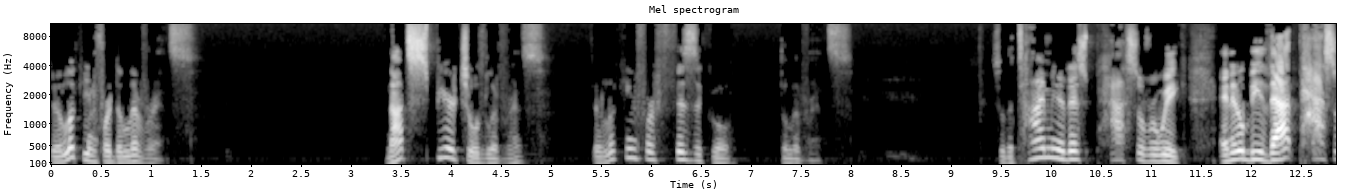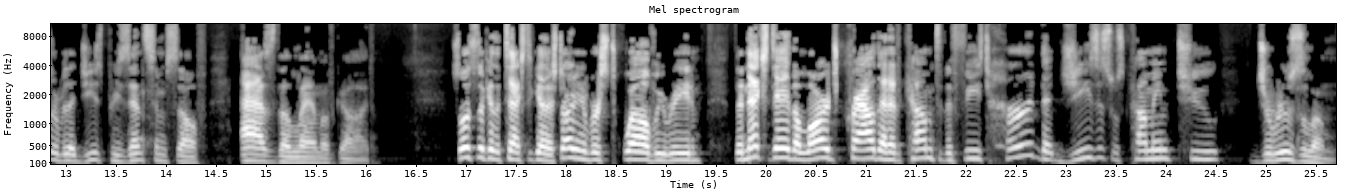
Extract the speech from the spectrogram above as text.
They're looking for deliverance. Not spiritual deliverance, they're looking for physical deliverance. So, the timing of this Passover week, and it'll be that Passover that Jesus presents himself as the Lamb of God. So, let's look at the text together. Starting in verse 12, we read The next day, the large crowd that had come to the feast heard that Jesus was coming to Jerusalem.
